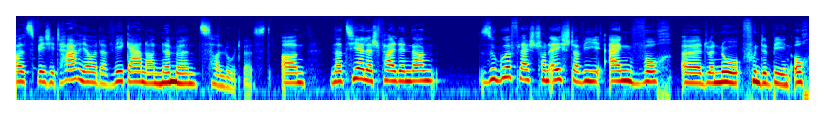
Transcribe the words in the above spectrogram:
als Vegetarier oder Veganer nimmen Salut ist. Und natürlich fällt den dann so gut vielleicht schon echter wie eng Woche äh, du no von de auch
